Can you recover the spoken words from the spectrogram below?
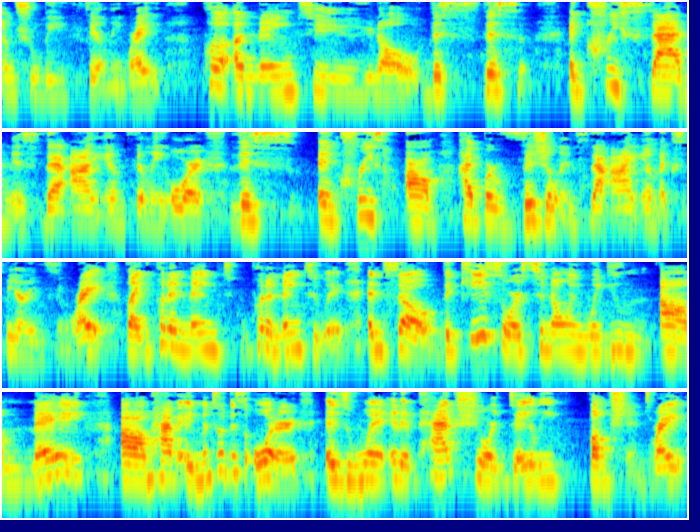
am truly feeling, right? Put a name to you know this this increased sadness that I am feeling, or this increased um hypervigilance that I am experiencing, right? Like put a name put a name to it. And so the key source to knowing when you um may um have a mental disorder is when it impacts your daily functions, right?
